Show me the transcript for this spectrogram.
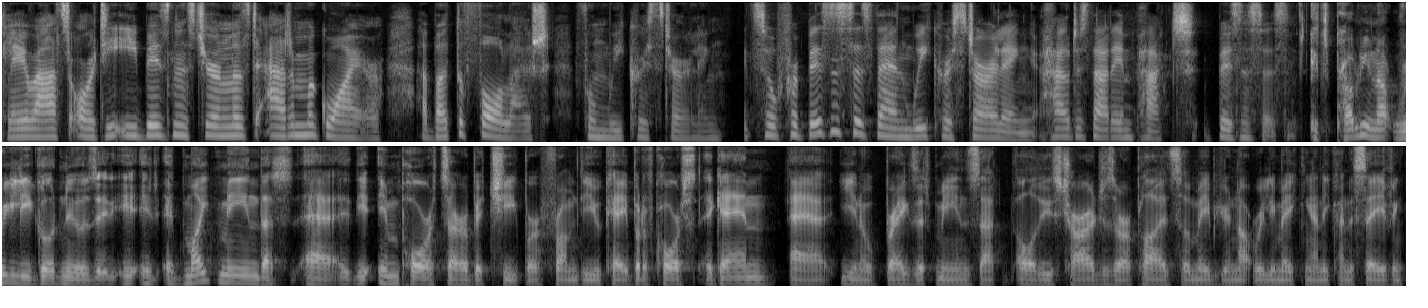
Claire asked RTE business journalist Adam Maguire about the fallout from weaker sterling. So, for businesses, then, weaker sterling, how does that impact businesses? It's probably not really good news. It, it, it might mean that uh, the imports are a bit cheaper from the UK, but of course, again, uh, you know, Brexit means that all these charges are applied, so maybe you're not really making any kind of saving.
